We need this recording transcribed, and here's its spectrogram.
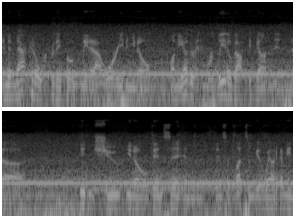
And then that could have worked where they both made it out, or even, you know, on the other end where Leo got the gun and uh, didn't shoot, you know, Vincent and Vincent lets him get away. Like, I mean,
